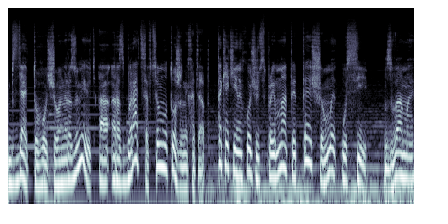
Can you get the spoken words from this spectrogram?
бздять того, чого не розуміють, а розбиратися в цьому теж не хочуть. Так як і не хочуть сприймати те, що ми усі з вами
